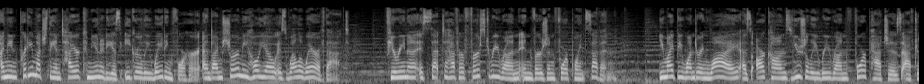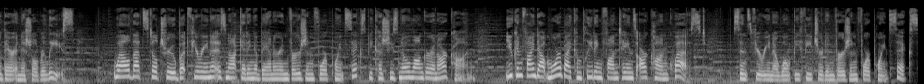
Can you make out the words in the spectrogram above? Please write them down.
I mean, pretty much the entire community is eagerly waiting for her, and I'm sure MiHoYo is well aware of that. Furina is set to have her first rerun in version 4.7. You might be wondering why, as Archons usually rerun four patches after their initial release. Well, that's still true, but Furina is not getting a banner in version 4.6 because she's no longer an Archon. You can find out more by completing Fontaine's Archon quest. Since Furina won't be featured in version 4.6,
